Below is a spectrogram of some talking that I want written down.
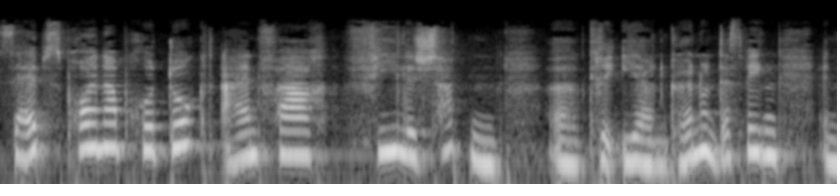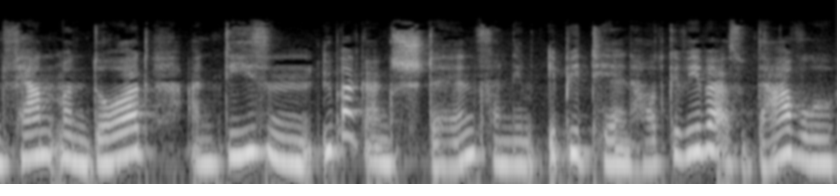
Selbstbräunerprodukt einfach viele Schatten äh, kreieren können und deswegen entfernt man dort an diesen Übergangsstellen von dem epithelen Hautgewebe, also da, wo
